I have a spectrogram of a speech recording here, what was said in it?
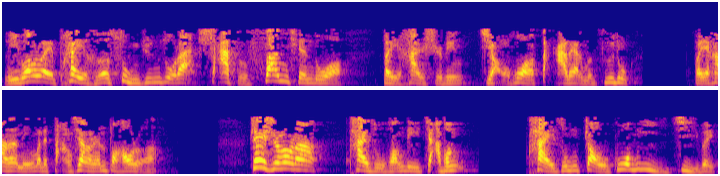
李光瑞配合宋军作战，杀死三千多北汉士兵，缴获大量的辎重。北汉他明白这党项人不好惹。这时候呢，太祖皇帝驾崩，太宗赵光义继位。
